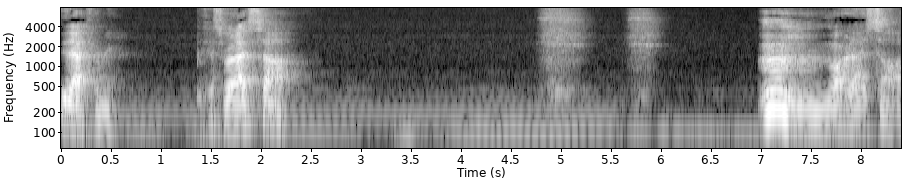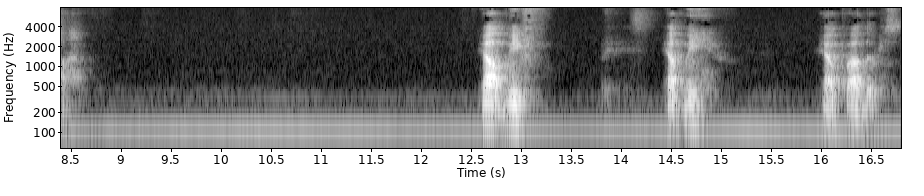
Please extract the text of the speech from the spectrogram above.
Do that for me. Because what I saw. Mmm, what I saw. Help me. Help me. Help others.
